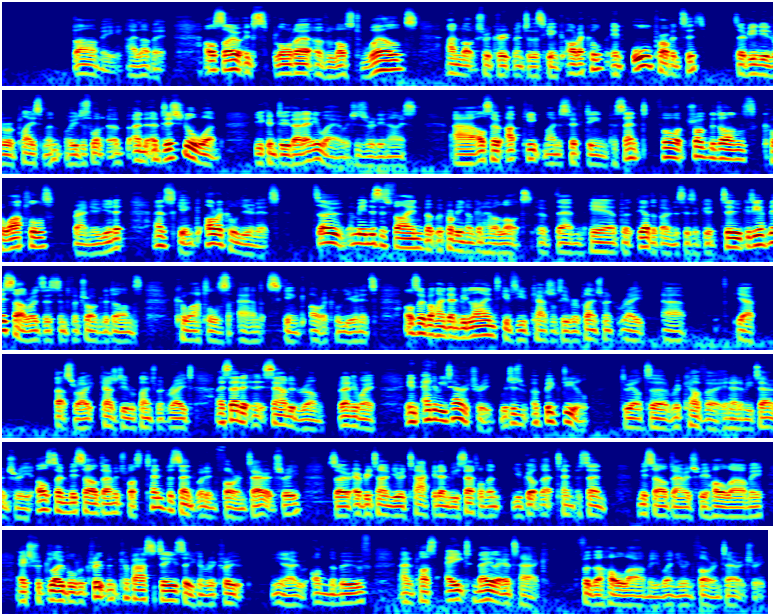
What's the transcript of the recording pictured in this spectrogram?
balmy. I love it. Also, Explorer of Lost Worlds unlocks recruitment to the Skink Oracle in all provinces, so if you need a replacement or you just want a, an additional one, you can do that anywhere, which is really nice. Uh, also, upkeep minus 15% for Troglodons, Coatls, brand new unit, and Skink Oracle units. So, I mean, this is fine, but we're probably not going to have a lot of them here, but the other bonuses are good too, because you get missile resistant for Troglodons, Coatls, and Skink Oracle units. Also, behind enemy lines gives you casualty replenishment rate, uh, yeah, that's right, casualty replenishment rate. I said it and it sounded wrong, but anyway, in enemy territory, which is a big deal to be able to recover in enemy territory. Also, missile damage plus 10% when in foreign territory. So every time you attack an enemy settlement, you've got that 10% missile damage for your whole army. Extra global recruitment capacity, so you can recruit, you know, on the move. And plus 8 melee attack for the whole army when you're in foreign territory.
